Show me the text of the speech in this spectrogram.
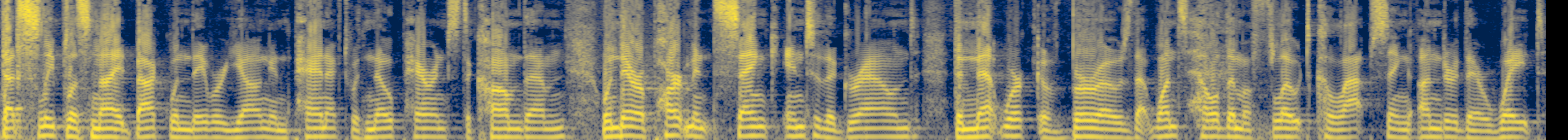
That sleepless night back when they were young and panicked with no parents to calm them, when their apartment sank into the ground, the network of burrows that once held them afloat collapsing under their weight,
